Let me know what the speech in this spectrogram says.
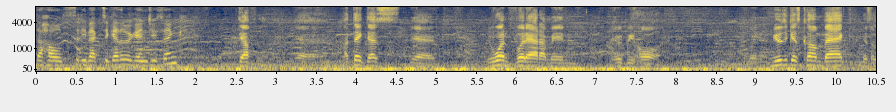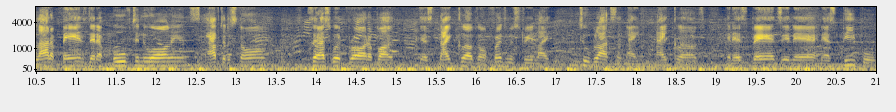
the whole city back together again. Do you think? Definitely, yeah. I think that's yeah. If it wasn't for that, I mean, it would be hard. When music has come back, there's a lot of bands that have moved to New Orleans after the storm. So that's what brought about there's nightclubs on Frenchman Street, like two blocks of night nightclubs, and there's bands in there, and there's people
